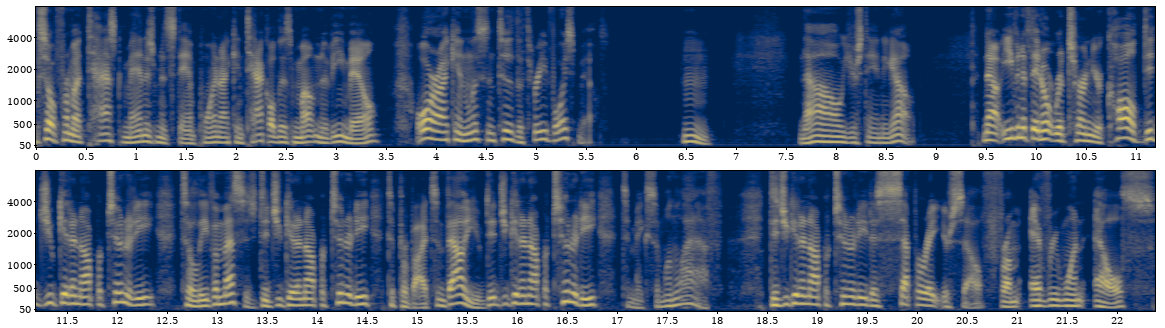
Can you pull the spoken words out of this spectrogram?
So, from a task management standpoint, I can tackle this mountain of email or I can listen to the three voicemails. Hmm. Now you're standing out. Now, even if they don't return your call, did you get an opportunity to leave a message? Did you get an opportunity to provide some value? Did you get an opportunity to make someone laugh? Did you get an opportunity to separate yourself from everyone else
